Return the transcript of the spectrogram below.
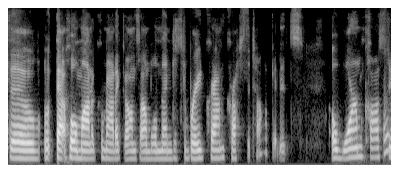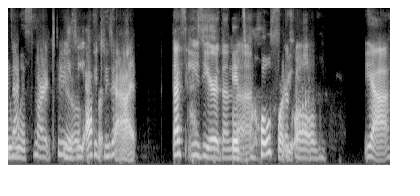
the that whole monochromatic ensemble, and then just a braid crown across the top, and it's a warm Oh, costume that's with smart too. easy You effort. could do that. That's easier than it's the close where you are. Yeah.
